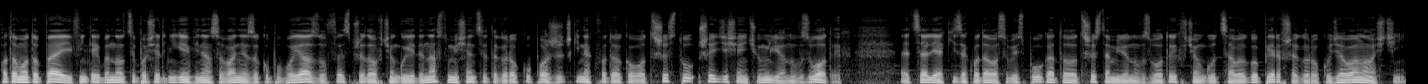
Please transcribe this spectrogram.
Oto MotoPay, fintech będący pośrednikiem finansowania zakupu pojazdów, sprzedał w ciągu 11 miesięcy tego roku pożyczki na kwotę około 360 milionów złotych. Cel, jaki zakładała sobie spółka, to 300 milionów złotych w ciągu całego pierwszego roku działalności.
